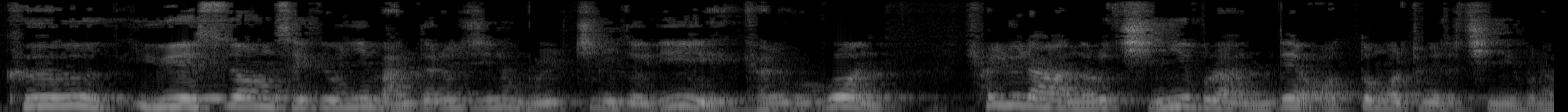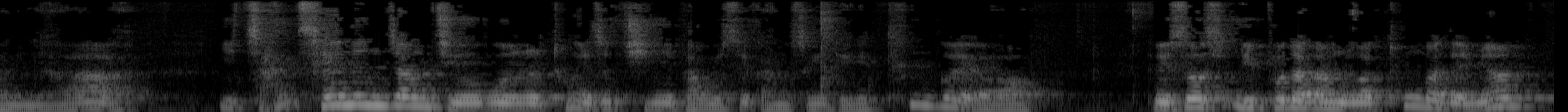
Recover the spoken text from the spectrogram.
그 유해성 세균이 만들어지는 물질들이 결국은 혈류량 안으로 진입을 하는데 어떤 걸 통해서 진입을 하느냐 이 세는장 증후군을 통해서 진입하고 있을 가능성이 되게 큰 거예요. 그래서 리포다 당류가 통과되면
